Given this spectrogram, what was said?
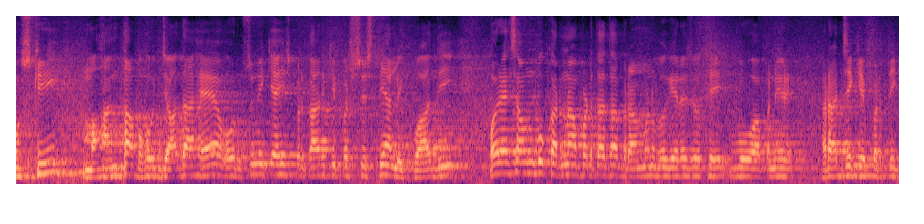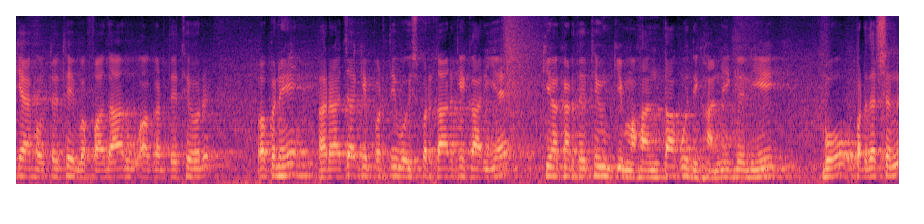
उसकी महानता बहुत ज़्यादा है और उसने क्या इस प्रकार की प्रशस्तियाँ लिखवा दी। और ऐसा उनको करना पड़ता था, ब्राह्मण वगैरह जो थे, वो अपने राज्य के प्रति क्या होते थे, वफादार हुआ करते थे और अपने राजा के प्रति वो इस प्रकार के कार्य किया करते थे। उनकी महानता को दिखाने के लिए वो प्रदर्शन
